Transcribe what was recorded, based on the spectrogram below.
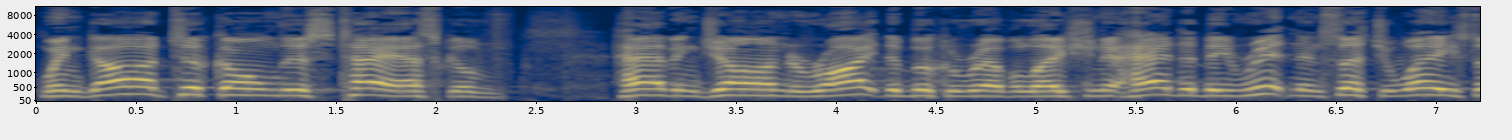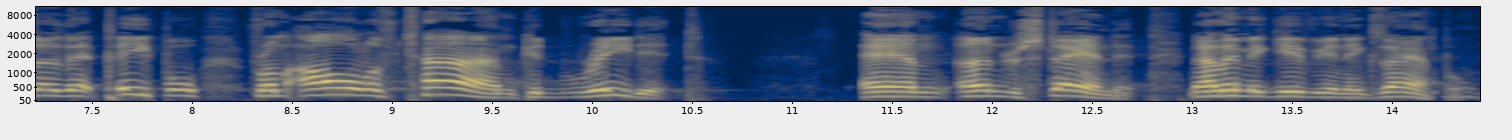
when God took on this task of having John to write the book of Revelation, it had to be written in such a way so that people from all of time could read it and understand it. Now let me give you an example.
